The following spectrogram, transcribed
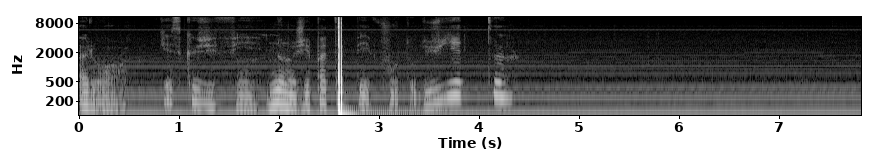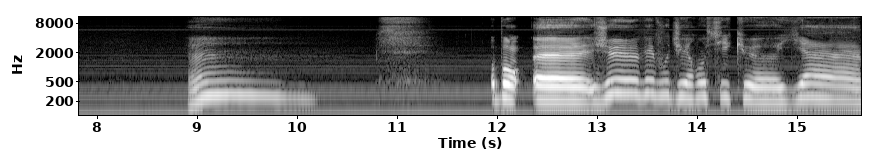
Alors, qu'est-ce que j'ai fait? Non, j'ai pas tapé photo du Juliette. Hein? Bon, euh, je vais vous dire aussi que il y a,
